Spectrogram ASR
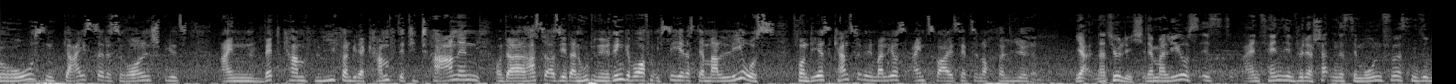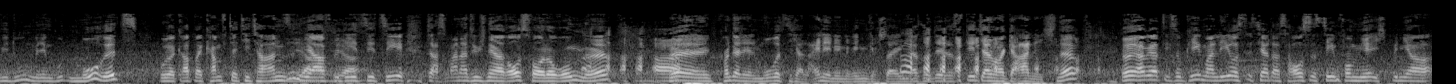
großen Geister des Rollenspiels einen Wettkampf liefern, wie der Kampf der Titanen. Und da hast du also hier deinen Hut in den Ring geworfen. Ich sehe hier, dass der Maleus von dir ist. Kannst du über den Maleus ein, zwei Sätze noch verlieren? Ja, natürlich. Der Maleus ist ein Fernsehen für der Schatten des Dämonenfürsten, so wie du mit dem guten Moritz, wo wir gerade bei Kampf der Titanen sind, Ja, ja, für ja. DCC. Das war natürlich eine Herausforderung. Ne? äh, konnte ja den Moritz nicht alleine in den Ring steigen lassen. Das geht ja noch gar nicht. Ne? Da habe ich gedacht, okay, Maleus ist ja das Haussystem von mir. Ich bin ja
